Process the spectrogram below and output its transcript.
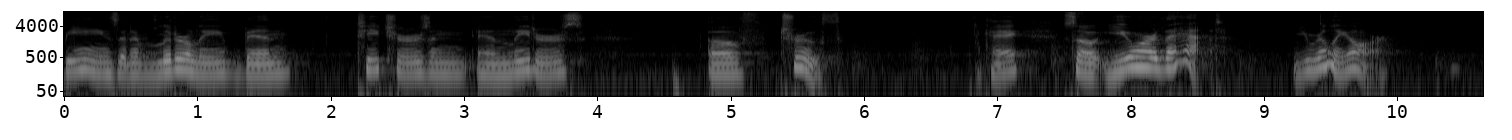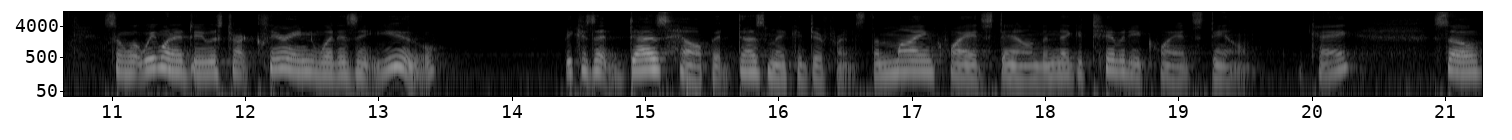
beings that have literally been teachers and, and leaders of truth. Okay? So you are that. You really are. So what we want to do is start clearing what isn't you because it does help, it does make a difference. The mind quiets down, the negativity quiets down, okay? So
